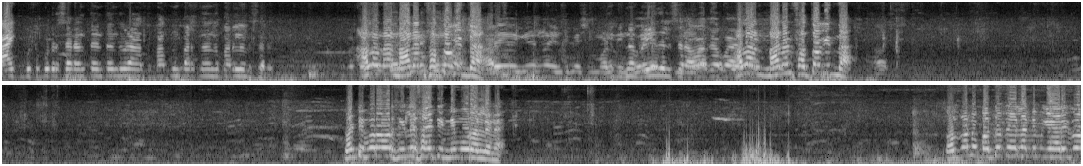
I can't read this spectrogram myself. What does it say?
ಹಾಕಿ ಬಿಟ್ಟು ಬಿಡ್ರಿ ಸರ್ ಅಂತ ಅಂತಂದ್ರೆ ಅದು ಬರ್ತನ್ ಬರ್ತಂದ್ರೆ ಬರಲಿಲ್ಲ ಸರ್. ಅಲ್ಲ ನಾನು ನಾನೇನ್ ಸತ್ತೋಗಿದ್ದ ಇನ್ನ ಬೈದಿಲ್ಲ ಸರ್ ಅವಾಗ ಅಲ್ಲ ನಾನೇನ್ ಸತ್ತೋಗಿದ್ದ ಟ್ವೆಂಟಿ ಫೋರ್ ಅವರ್ಸ್ ಇಲ್ಲೇ ಸಾಯ್ತೀನಿ ನಿಮ್ಮೂರಲ್ಲೇನೆ. ಸ್ವಲ್ಪನೂ ಬದ್ಧತೆ ಇಲ್ಲ ನಿಮ್ಗೆ ಯಾರಿಗೂ?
